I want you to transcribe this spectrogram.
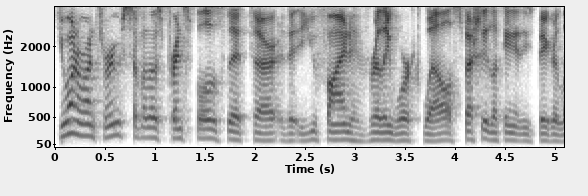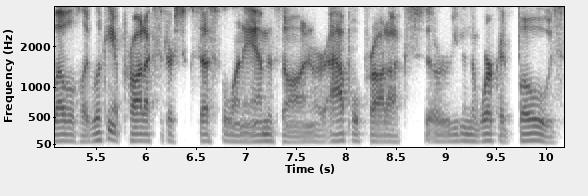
you want to run through some of those principles that are that you find have really worked well, especially looking at these bigger levels, like looking at products that are successful on Amazon or Apple products, or even the work at Bose?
